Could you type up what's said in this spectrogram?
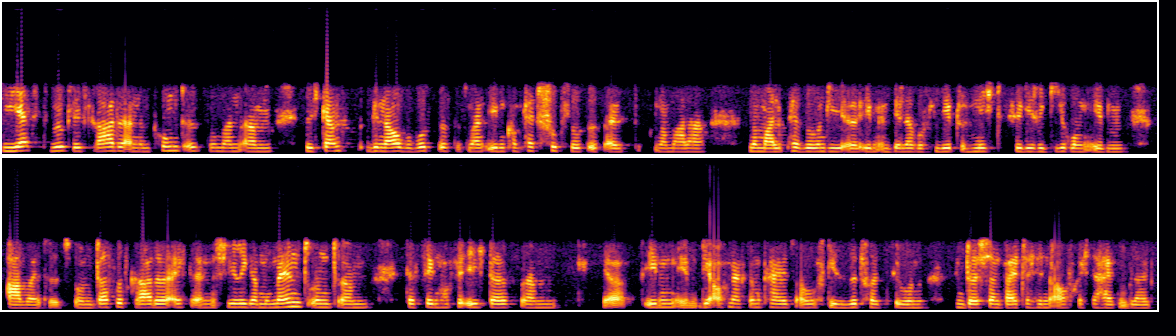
die jetzt wirklich gerade an einem Punkt ist, wo man ähm, sich ganz genau bewusst ist, dass man eben komplett schutzlos ist als normaler normale Person, die äh, eben in Belarus lebt und nicht für die Regierung eben arbeitet. Und das ist gerade echt ein schwieriger Moment und ähm, deswegen hoffe ich, dass ähm, ja, eben, eben die Aufmerksamkeit auf diese Situation in Deutschland weiterhin aufrechterhalten bleibt.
